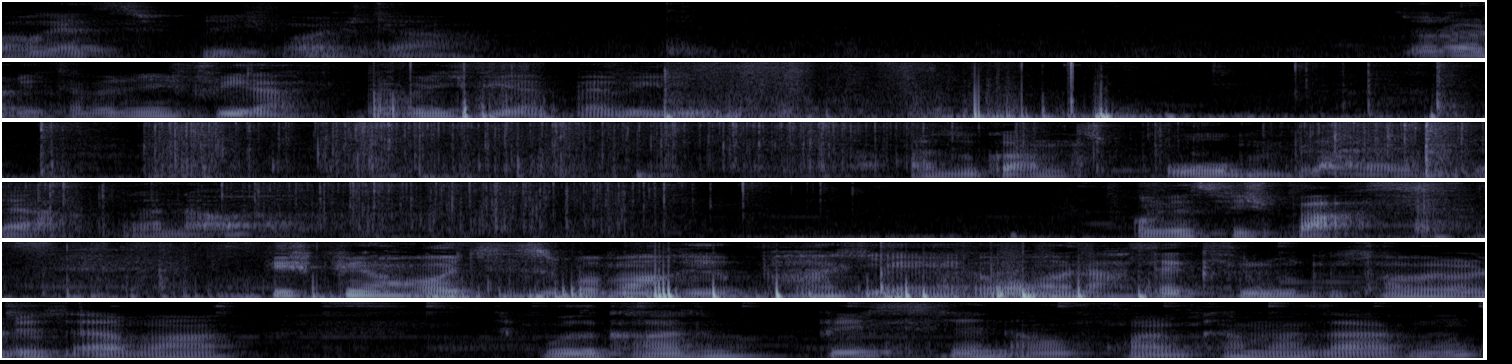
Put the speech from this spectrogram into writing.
aber jetzt bin ich für euch da. So Leute, da bin ich wieder. Da bin ich wieder bei Wii Also ganz oben bleiben. Ja, genau. Und jetzt viel Spaß. Wir spielen heute Super Mario Party, ey. Oh, nach 6 Minuten, sorry Leute, aber ich wurde gerade ein bisschen aufräumen, kann man sagen.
